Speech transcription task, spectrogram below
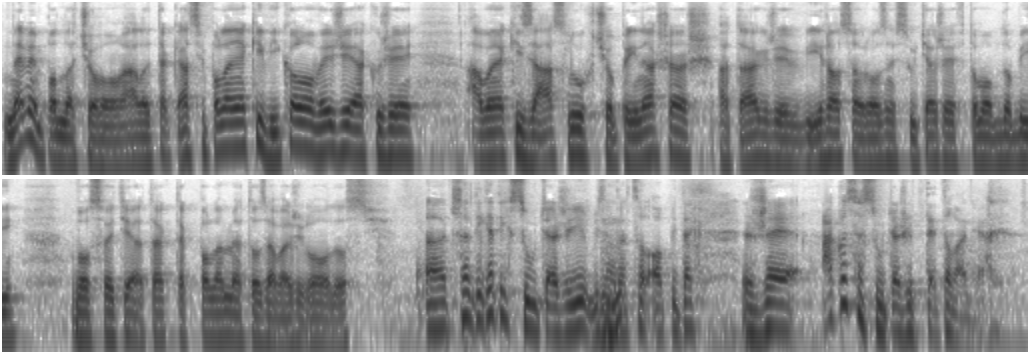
neviem podľa čoho, ale tak asi podľa nejakých výkonov, vieš, že akože, alebo nejaký zásluh, čo prinášaš a tak, že vyhral som rôzne súťaže v tom období vo svete a tak, tak podľa mňa to zavažilo dosť. Čo sa týka tých súťaží, by som sa chcel opýtať, že ako sa súťaží v tetovaniach?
